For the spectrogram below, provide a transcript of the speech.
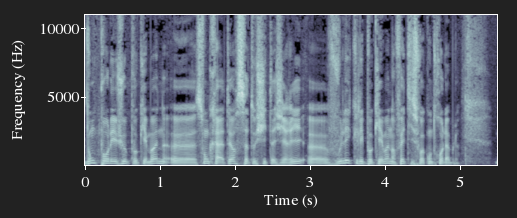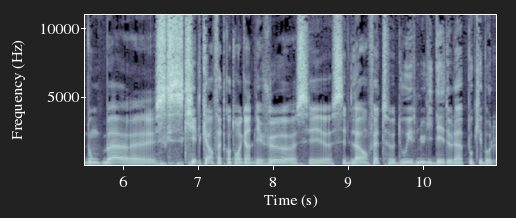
donc pour les jeux Pokémon, euh, son créateur Satoshi Tajiri euh, voulait que les Pokémon en fait ils soient contrôlables. Donc bah euh, ce qui est le cas en fait quand on regarde les jeux, euh, c'est c'est de là en fait d'où est venue l'idée de la Pokéball.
